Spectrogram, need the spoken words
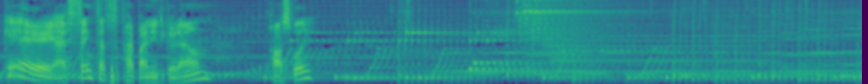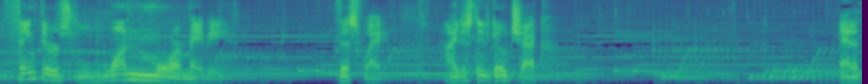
Okay, I think that's the pipe I need to go down. Possibly. Think there's one more, maybe. This way. I just need to go check. And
